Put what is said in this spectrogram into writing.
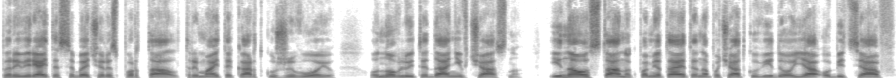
Перевіряйте себе через портал, тримайте картку живою, оновлюйте дані вчасно. І наостанок, пам'ятаєте, на початку відео я обіцяв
